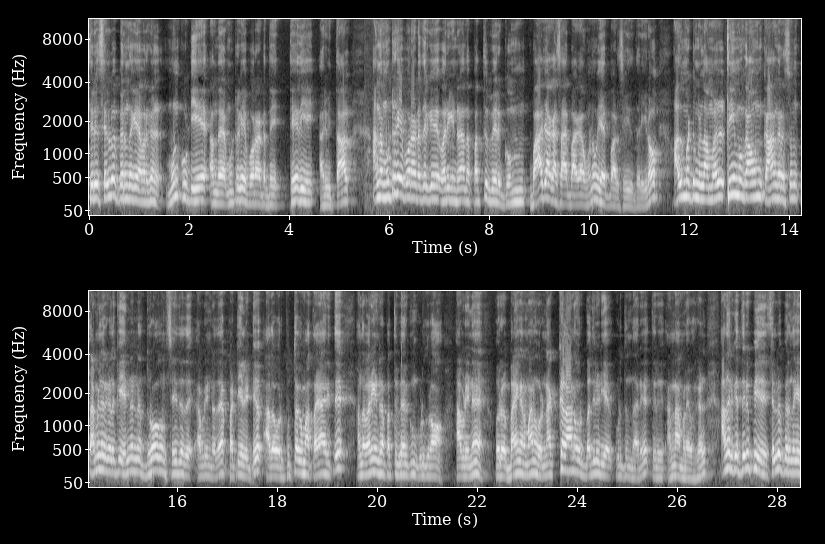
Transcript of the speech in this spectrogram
திரு செல்வ பெருந்தகை அவர்கள் முன்கூட்டியே அந்த முற்றுகை போராட்டத்தை தேதியை அறிவித்தால் அந்த முற்றுகை போராட்டத்திற்கு வருகின்ற அந்த பத்து பேருக்கும் பாஜக சார்பாக உணவு ஏற்பாடு செய்து தருகிறோம். அது மட்டும் இல்லாமல் திமுகவும் காங்கிரஸும் தமிழர்களுக்கு என்னென்ன துரோகம் செய்தது அப்படின்றத பட்டியலிட்டு அதை ஒரு புத்தகமாக தயாரித்து அந்த வருகின்ற பத்து பேருக்கும் கொடுக்குறோம் அப்படின்னு ஒரு பயங்கரமான ஒரு நக்கலான ஒரு பதிலடியை கொடுத்துருந்தாரு திரு அண்ணாமலை அவர்கள். அதற்கு திருப்பி செல்வ பெருந்தகை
